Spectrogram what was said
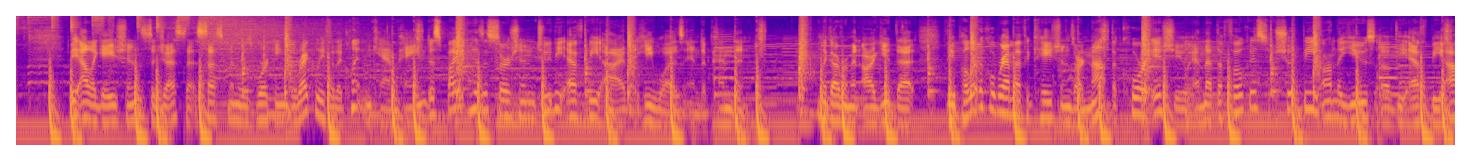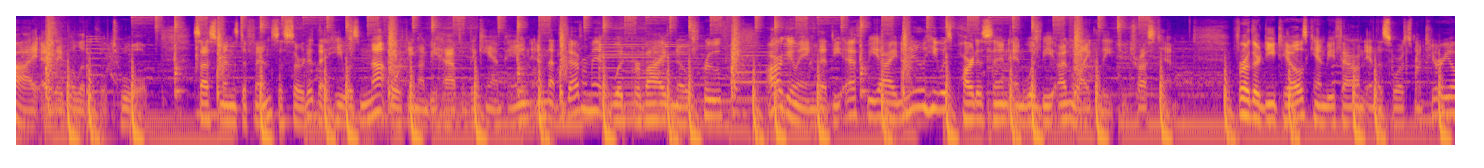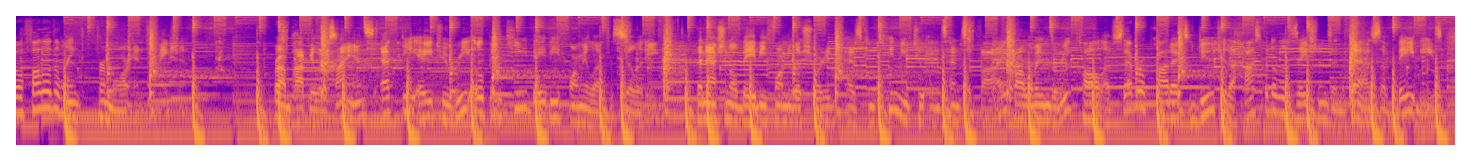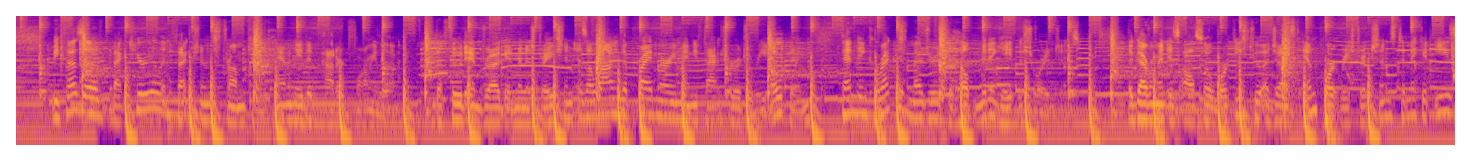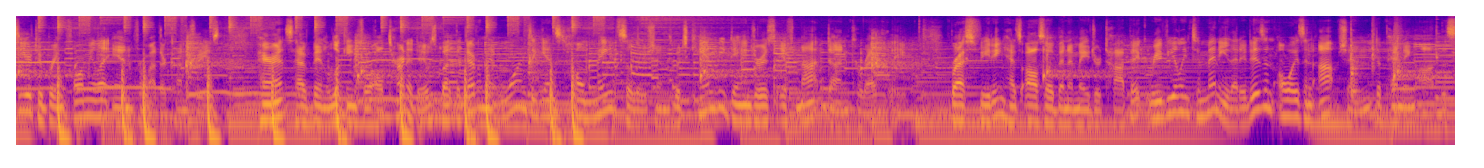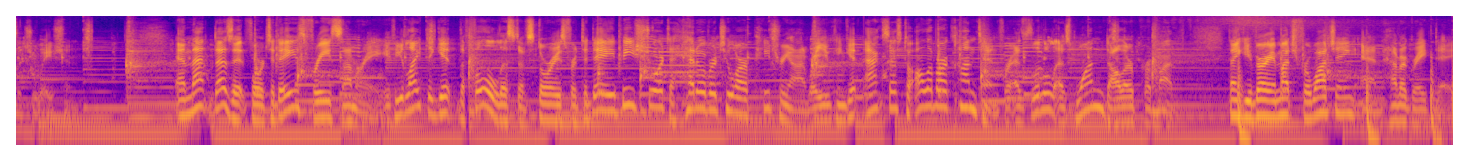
The allegations suggest that Sussmann was working directly for the Clinton campaign despite his assertion to the FBI that he was independent. The government argued that the political ramifications are not the core issue and that the focus should be on the use of the FBI as a political tool. Sussmann's defense asserted that he was not working on behalf of the campaign and that the government would provide no proof, arguing that the FBI knew he was partisan and would be unlikely to trust him. Further details can be found in the source material. Follow the link for more information. From Popular Science, FDA to reopen key baby formula facility. The national baby formula shortage has continued to intensify following the recall of several products due to the hospitalizations and deaths of babies because of bacterial infections from contaminated powdered formula. The Food and Drug Administration is allowing the primary manufacturer to reopen, pending corrective measures to help mitigate the shortages. The government is also working to adjust import restrictions to make it easier to bring formula in from other countries. Parents have been looking for alternatives, but the government warns against homemade solutions, which can be dangerous if not done correctly. Breastfeeding has also been a major topic, revealing to many that it isn't always an option depending on the situation. And that does it for today's free summary. If you'd like to get the full list of stories for today, be sure to head over to our Patreon where you can get access to all of our content for as little as $1 per month. Thank you very much for watching and have a great day.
